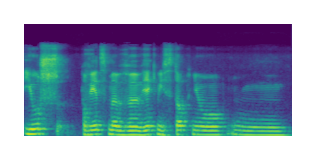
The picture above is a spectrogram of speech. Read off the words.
już powiedzmy w, w jakimś stopniu mm,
